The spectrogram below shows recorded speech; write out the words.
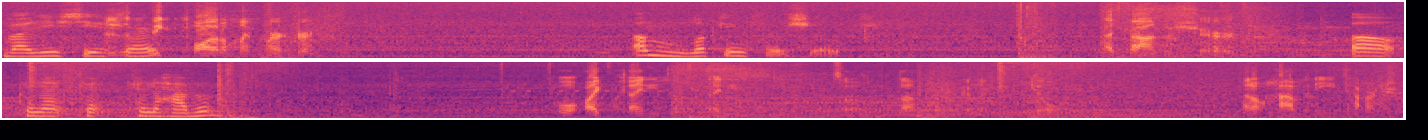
Why do you see a There's a big pot on my marker. I'm looking for a shark. I found a shark. Oh, can I can, can I have him? Well, I, I need, I need, so I'm gonna. I don't have any actual.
